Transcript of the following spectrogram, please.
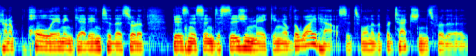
kind of pull in and get into the sort of business and decision making of the White House. It's one of the protections for the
